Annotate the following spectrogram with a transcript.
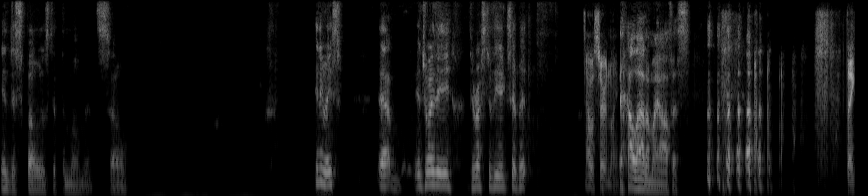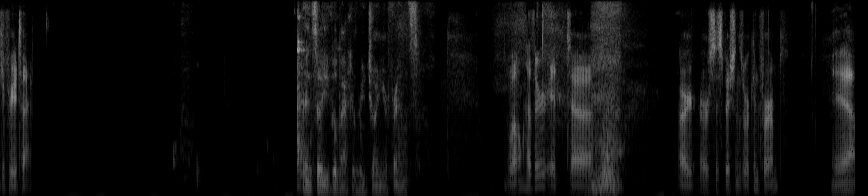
indisposed at the moment. So, anyways, um, enjoy the the rest of the exhibit. Oh, certainly. The hell out of my office. Thank you for your time. And so you go back and rejoin your friends. Well, Heather, it uh, our our suspicions were confirmed. Yeah.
